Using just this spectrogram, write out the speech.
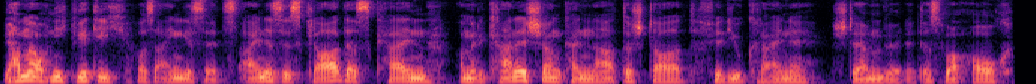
Wir haben auch nicht wirklich was eingesetzt. Eines ist klar, dass kein amerikanischer und kein NATO-Staat für die Ukraine sterben würde. Das war auch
